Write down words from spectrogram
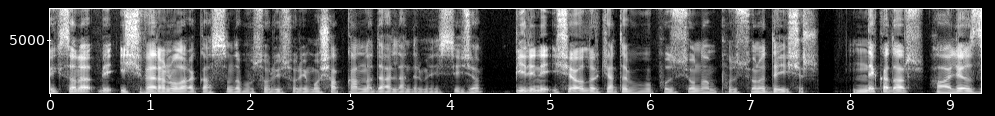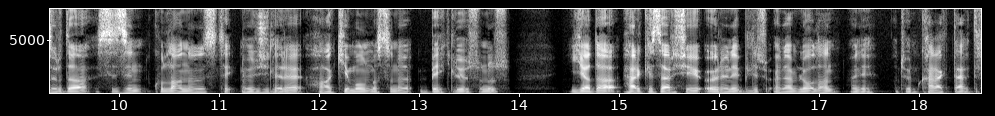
Peki sana bir işveren olarak aslında bu soruyu sorayım. O şapkanla değerlendirmeni isteyeceğim. Birini işe alırken tabii bu pozisyondan pozisyona değişir. Ne kadar hali hazırda sizin kullandığınız teknolojilere hakim olmasını bekliyorsunuz? Ya da herkes her şeyi öğrenebilir. Önemli olan hani atıyorum karakterdir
